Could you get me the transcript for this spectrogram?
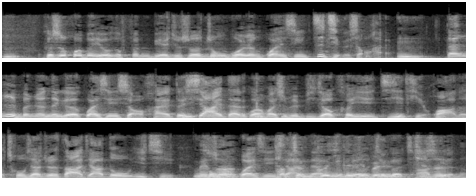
嗯。可是会不会有一个分别，就是说中国人关心自己的小孩，嗯，但日本人那个关心小孩对下一代的关怀，是不是比较可以集体化的抽象，就是大家都一起共同关心下一代？有没有这个差别呢？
